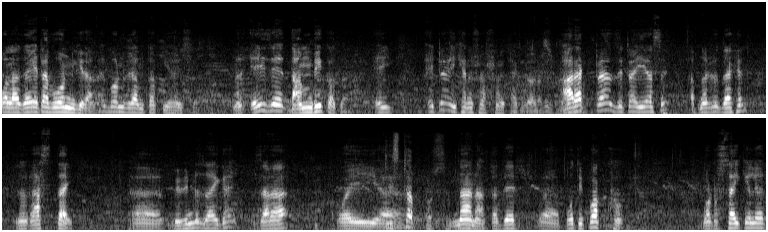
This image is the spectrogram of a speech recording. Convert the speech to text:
বলা যায় এটা বনগ্রাম। এই কি হয়েছে? মানে এই যে দাম্ভিকতা এই এটা এখানে সবসময় থাকে। আর একটা যেটা আছে আপনারা দেখেন রাস্তায় বিভিন্ন জায়গায় যারা ওই না না তাদের প্রতিপক্ষ মোটরসাইকেলের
